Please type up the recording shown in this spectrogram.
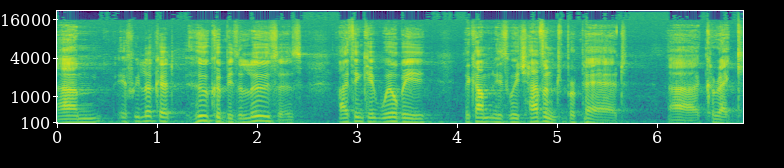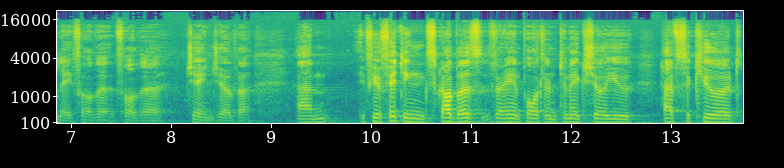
Um, if we look at who could be the losers, I think it will be the companies which haven't prepared uh, correctly for the, for the changeover. Um, if you're fitting scrubbers, it's very important to make sure you have secured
